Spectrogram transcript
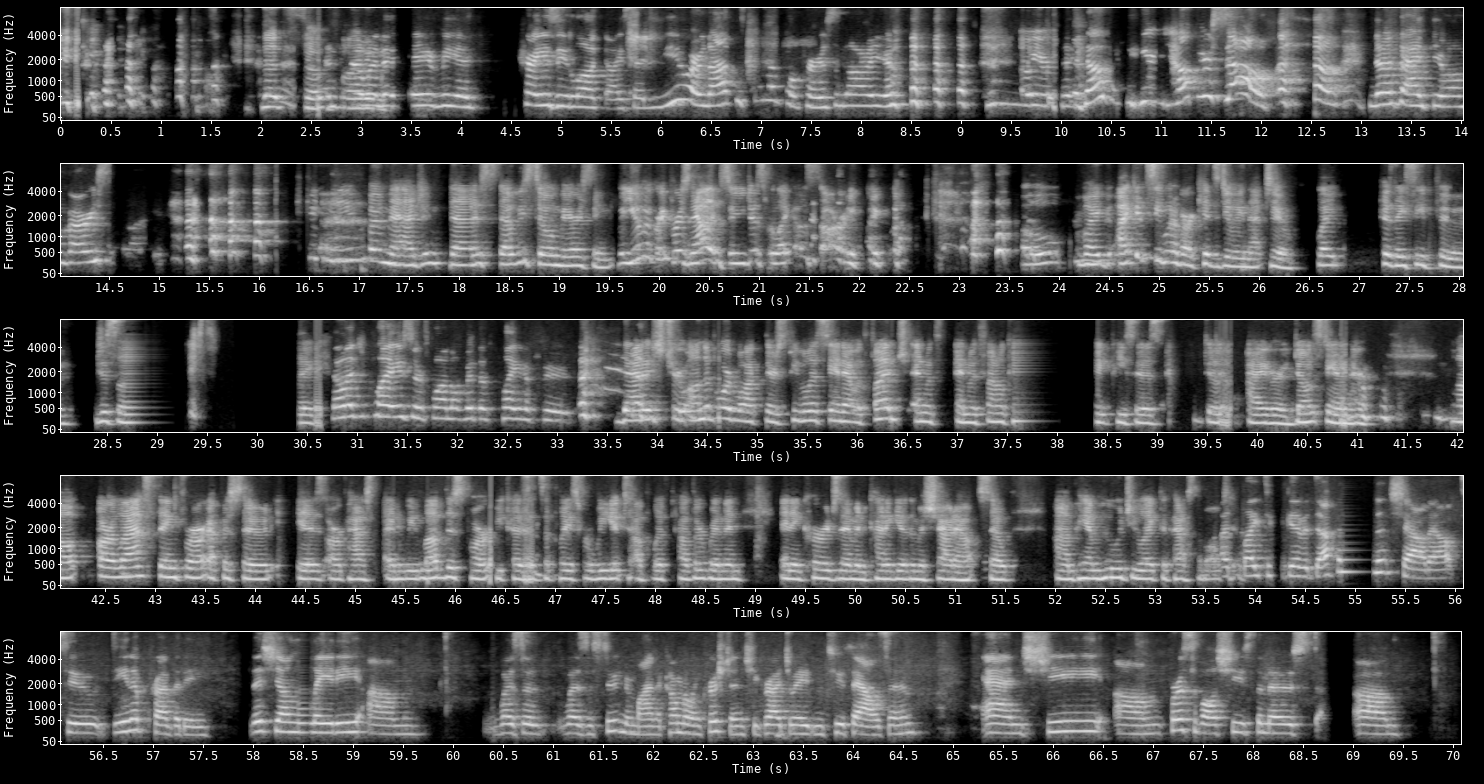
That's so and funny. So when they gave me a crazy look, I said, "You are not the sample person, are you?" oh, you're no, here, help yourself. no, thank you. I'm very sorry. Can you imagine? That is that would be so embarrassing. But you have a great personality, so you just were like, "Oh, sorry." Like, oh my! I could see one of our kids doing that too, like because they see food, just like. Like, village place or funnel with a plate of food. that is true. On the boardwalk, there's people that stand out with fudge and with and with funnel cake pieces. I agree. Don't stand there. Well, our last thing for our episode is our past, and we love this part because it's a place where we get to uplift other women and encourage them and kind of give them a shout out. So, um, Pam, who would you like to pass the ball to? I'd like to give a definite shout out to Dina Previty. this young lady um, was a was a student of mine at Cumberland Christian. She graduated in 2000, and she um, first of all she's the most um,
